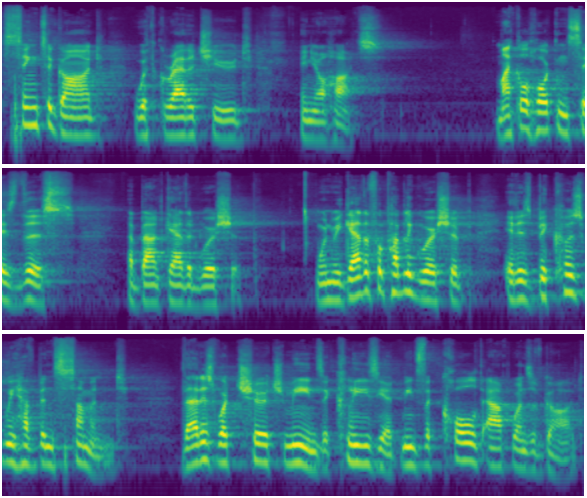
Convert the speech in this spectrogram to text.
Sing to God with gratitude in your hearts. Michael Horton says this about gathered worship When we gather for public worship, it is because we have been summoned. That is what church means, ecclesia. It means the called out ones of God.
